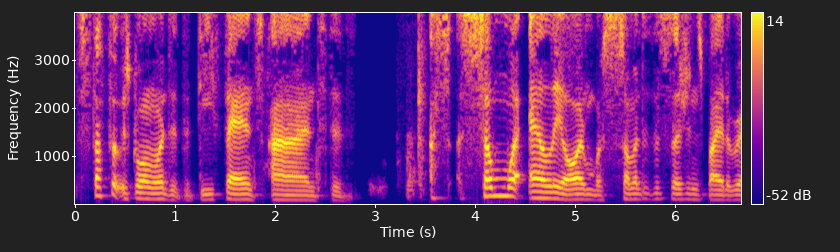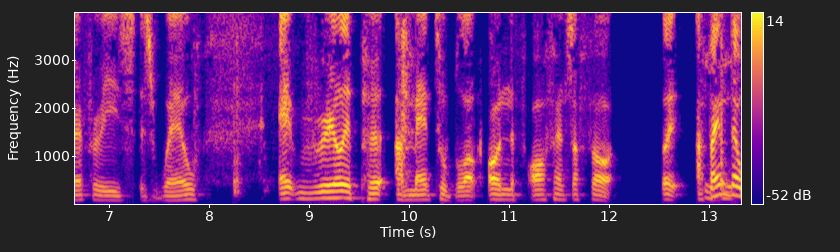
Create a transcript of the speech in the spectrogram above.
stuff that was going on with the defense and the somewhat early on with some of the decisions by the referees as well, it really put a mental block on the offense. I felt like I think there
